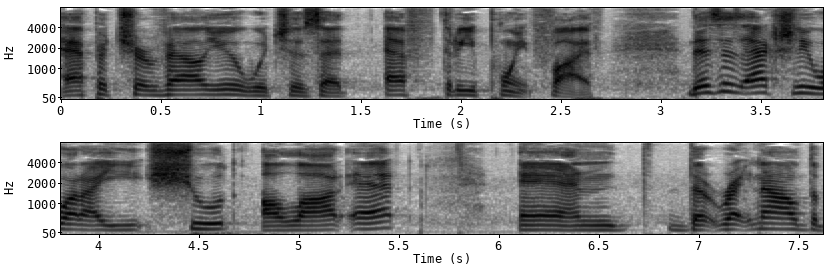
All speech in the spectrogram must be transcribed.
aperture value, which is at f3.5. This is actually what I shoot a lot at, and the, right now the,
